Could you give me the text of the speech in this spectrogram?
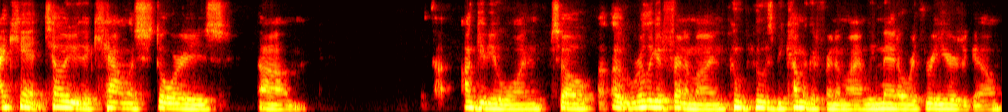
I can't tell you the countless stories. Um, I'll give you one. So a really good friend of mine, who, who's become a good friend of mine, we met over three years ago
